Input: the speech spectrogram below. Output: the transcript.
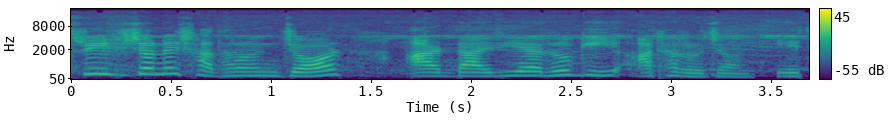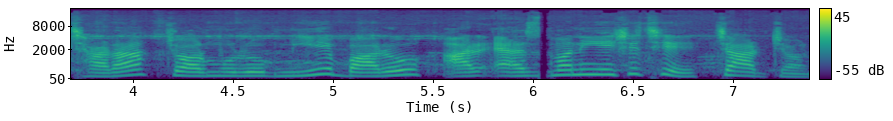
ত্রিশ জনের সাধারণ জ্বর আর ডায়রিয়া রোগী আঠারো জন। এছাড়া চর্মরোগ নিয়ে বারো আর অ্যাজমা নিয়ে এসেছে চারজন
